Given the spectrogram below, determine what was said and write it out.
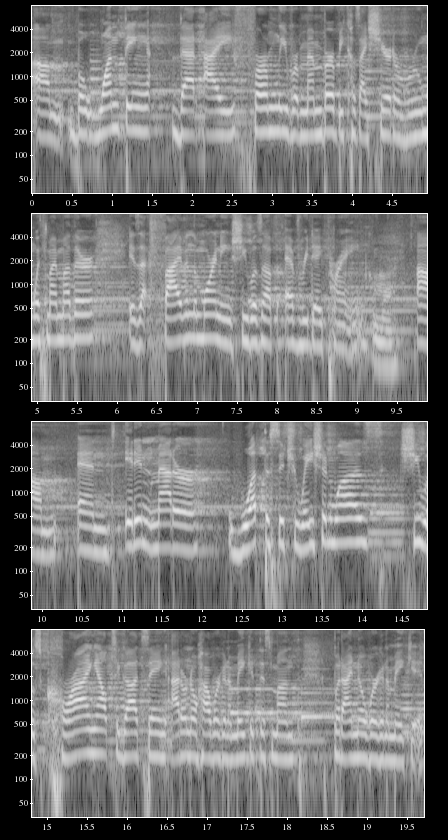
Um, but one thing that I firmly remember because I shared a room with my mother is at five in the morning, she was up every day praying. Come on. Um, and it didn't matter what the situation was, she was crying out to God, saying, I don't know how we're gonna make it this month, but I know we're gonna make it.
